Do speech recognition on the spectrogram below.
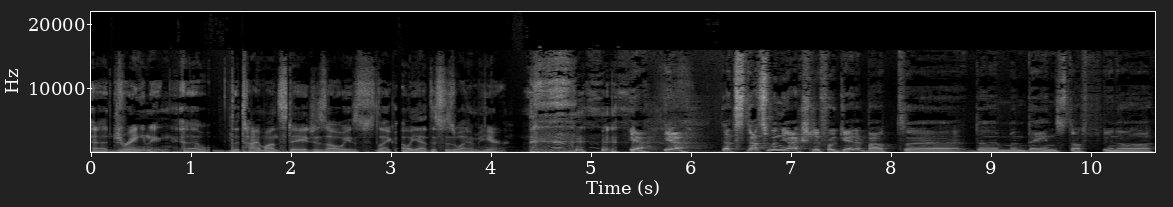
uh, draining. Uh, the time on stage is always like, oh yeah, this is why I'm here. yeah, yeah. That's that's when you actually forget about uh, the mundane stuff. You know, uh,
